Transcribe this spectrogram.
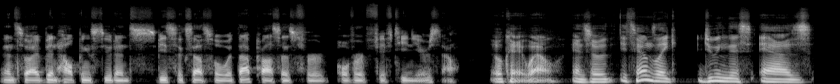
And so I've been helping students be successful with that process for over 15 years now. Okay, wow. And so it sounds like doing this as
